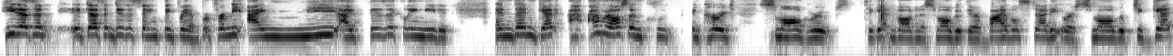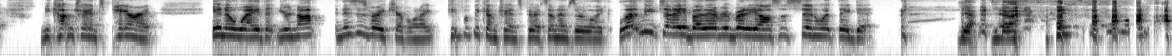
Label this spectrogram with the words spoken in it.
He doesn't it doesn't do the same thing for him. But for me I need I physically need it. And then get I would also include encourage small groups to get involved in a small group. There a Bible study or a small group to get become transparent in a way that you're not and this is very careful. When I people become transparent sometimes they're like let me tell you about everybody else's sin what they did. Yeah yeah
